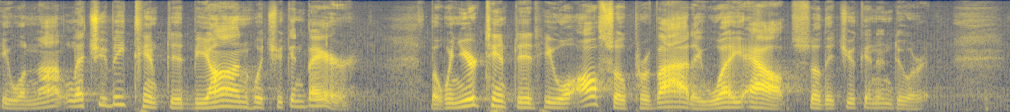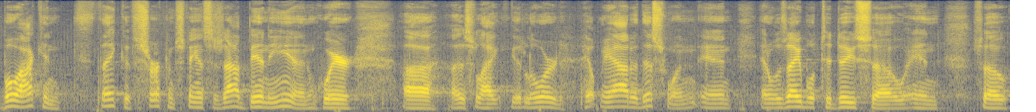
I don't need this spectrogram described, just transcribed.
he will not let you be tempted beyond what you can bear. But when you're tempted, He will also provide a way out so that you can endure it. Boy, I can think of circumstances I've been in where uh, I was like, Good Lord, help me out of this one, and, and was able to do so. And so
